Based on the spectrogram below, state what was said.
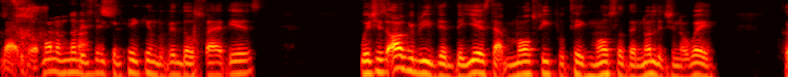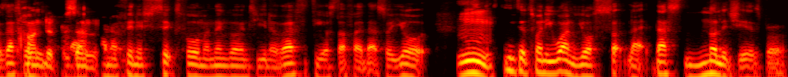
like the amount of knowledge they can take in within those five years, which is arguably the, the years that most people take most of their knowledge in a way. Because that's hundred percent. And I finish sixth form and then go into university or stuff like that. So you're mm. 16 to 21, you're so, like that's knowledge years, bro.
